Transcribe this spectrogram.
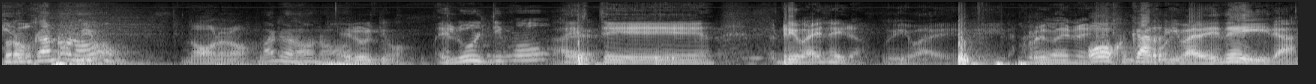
Broncano En no. No, no, no. Mario no, no. El último. El último, A ver. este. Rivadeneira. Rivadeneira. Rivadeneira. Oscar Rivadeneira.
